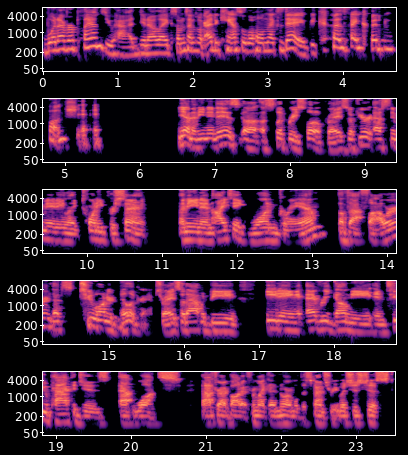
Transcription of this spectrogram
whatever plans you had. You know, like sometimes like I had to cancel the whole next day because I couldn't function. Yeah, and I mean it is a, a slippery slope, right? So if you're estimating like 20%, I mean, and I take one gram of that flower, that's 200 milligrams, right? So that would be eating every gummy in two packages at once after I bought it from like a normal dispensary, which is just,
